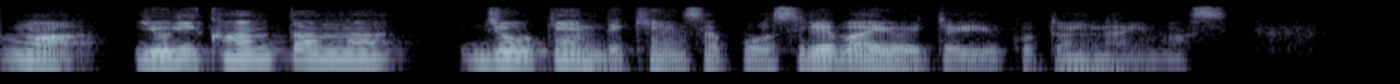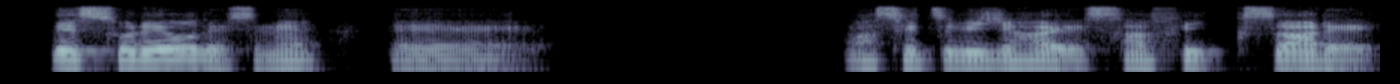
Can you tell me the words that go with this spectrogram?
まあ、より簡単な条件で検索をすればよいということになります。で、それをですね、えー、まあ、設備時配列サフィックスアレイ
